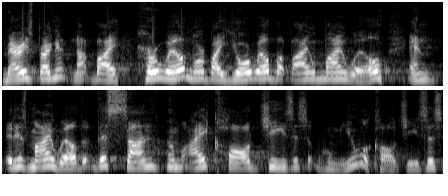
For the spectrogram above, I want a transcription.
Mary's pregnant, not by her will, nor by your will, but by my will. And it is my will that this son, whom I call Jesus, whom you will call Jesus,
